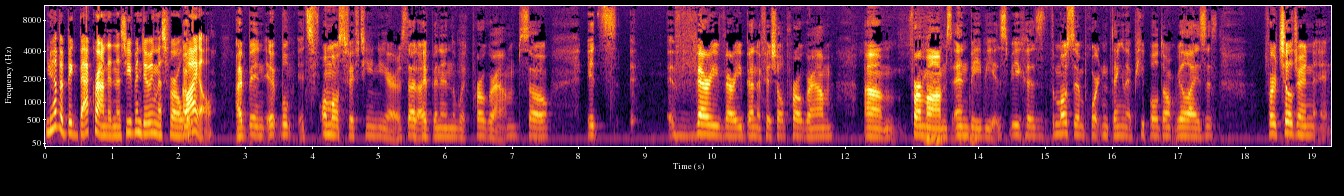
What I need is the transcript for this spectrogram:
you have a big background in this. You've been doing this for a oh, while. I've been it will it's almost 15 years that I've been in the WIC program. So it's very very beneficial program um, for moms and babies because the most important thing that people don't realize is for children and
